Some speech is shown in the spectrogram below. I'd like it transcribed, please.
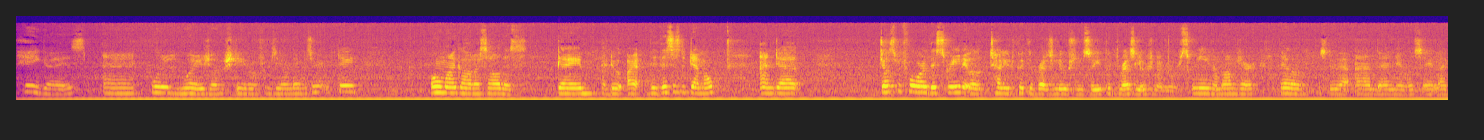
Hey guys, uh, what, is up, Steven from Zero Name Today. Oh my god, I saw this game. I do. I this is the demo, and uh, just before this screen, it will tell you to pick the resolution. So you pick the resolution of your screen or monitor. It'll just do that, and then it will say like,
